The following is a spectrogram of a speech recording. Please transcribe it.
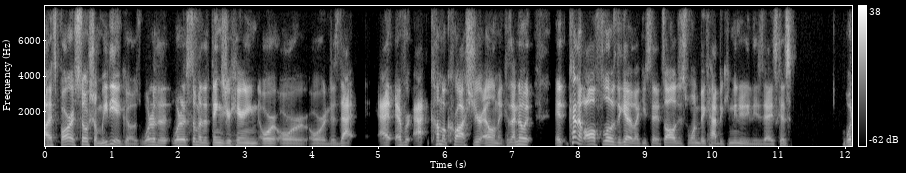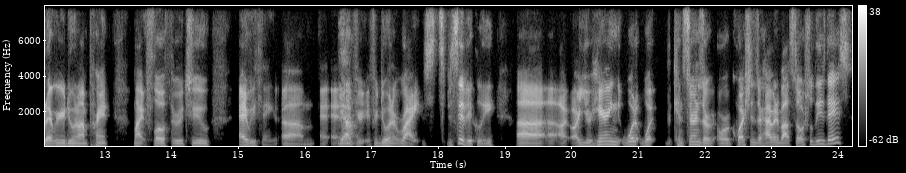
as far as social media goes, what are the what are some of the things you're hearing, or or or does that ever come across your element? Because I know it it kind of all flows together, like you said. It's all just one big happy community these days. Because whatever you're doing on print might flow through to everything. Um, Yeah. If you're if you're doing it right, specifically, uh, are, are you hearing what what concerns or or questions they're having about social these days?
